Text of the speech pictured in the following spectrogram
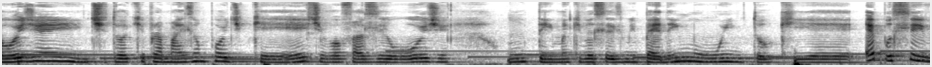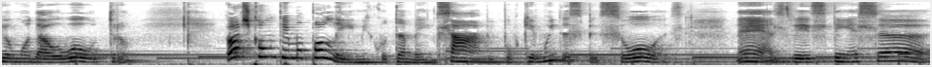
Oi, gente, tô aqui para mais um podcast. Vou fazer hoje um tema que vocês me pedem muito, que é é possível mudar o outro? Eu acho que é um tema polêmico também, sabe? Porque muitas pessoas, né, às vezes tem essa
